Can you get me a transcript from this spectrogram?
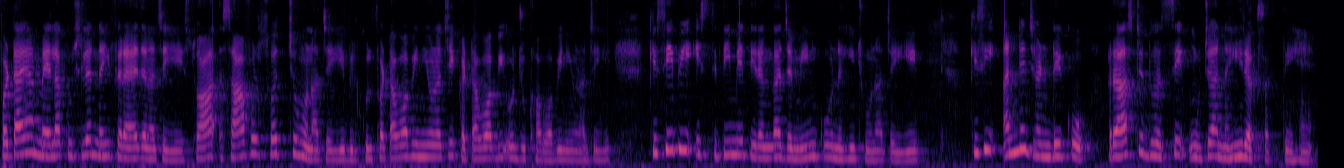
फटा या मैला कुचला नहीं फहराया जाना चाहिए। साफ़ और स्वच्छ होना चाहिए, बिल्कुल। फटा हुआ भी नहीं होना चाहिए, कटा हुआ भी और झुका हुआ भी नहीं होना चाहिए। किसी भी स्थिति में तिरंगा ज़मीन को नहीं छूना चाहिए। किसी अन्य झंडे को राष्ट्रीय ध्वज से ऊँचा नहीं रख सकते हैं।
